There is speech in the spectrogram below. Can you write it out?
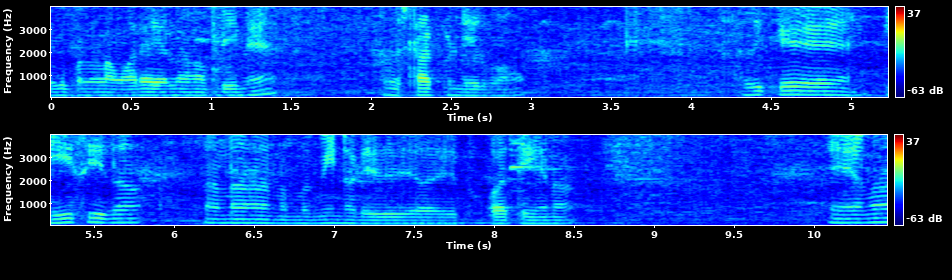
இது பண்ணலாம் வரையலாம் அப்படின்னு நம்ம ஸ்டார்ட் பண்ணியிருக்கோம் அதுக்கு ஈஸி தான். ஆனால் நம்ம மீன் வரைகிறது இப்போ பார்த்தீங்கன்னா ஏன்னா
